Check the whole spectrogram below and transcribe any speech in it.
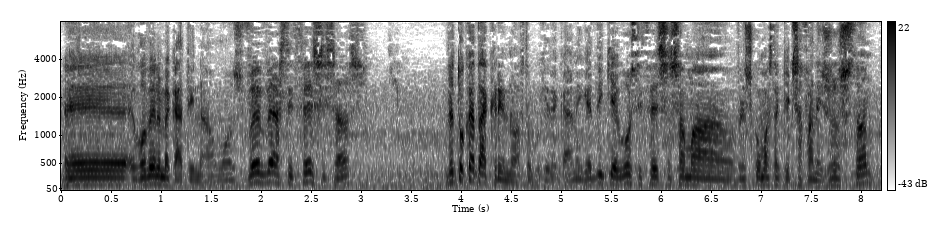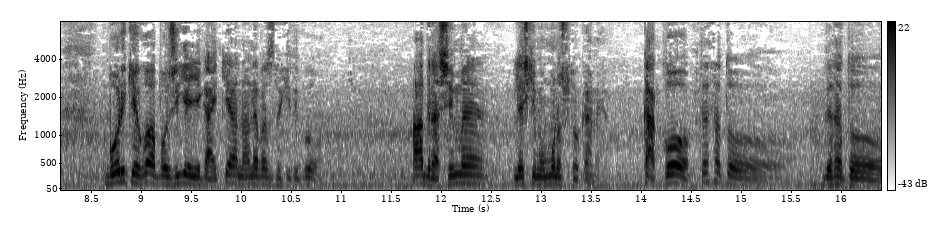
Ε, εγώ δεν είμαι κατίνα όμως. Βέβαια στη θέση σας δεν το κατακρίνω αυτό που έχετε κάνει. Γιατί και εγώ στη θέση σας, άμα βρισκόμασταν και εξαφανιζόσασταν, μπορεί και εγώ από ζήγια και κακία να ανέβαζα το χητικό. Άντρας είμαι, λες και είμαι ο μόνος που το κάνει. Κακό, δεν θα το, δεν θα το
